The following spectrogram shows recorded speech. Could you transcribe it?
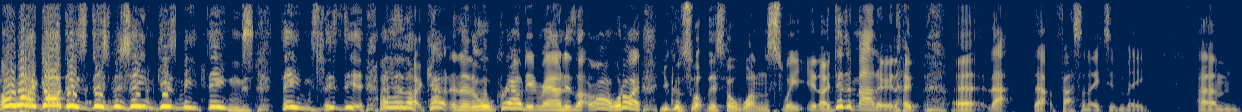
Oh my god, this this machine gives me things, things, this, this. and they're like counting, and they're all crowding round. It's like, oh, what do I? You can swap this for one sweet, you know. It didn't matter, you know. Uh, that that fascinated me. Um,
